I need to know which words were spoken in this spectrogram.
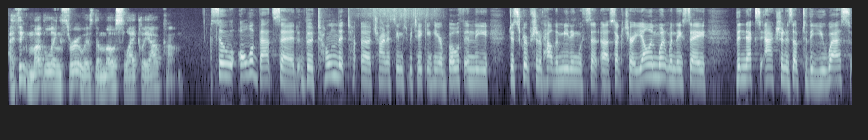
I think muddling through is the most likely outcome. So, all of that said, the tone that uh, China seems to be taking here, both in the description of how the meeting with uh, Secretary Yellen went, when they say the next action is up to the U.S.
